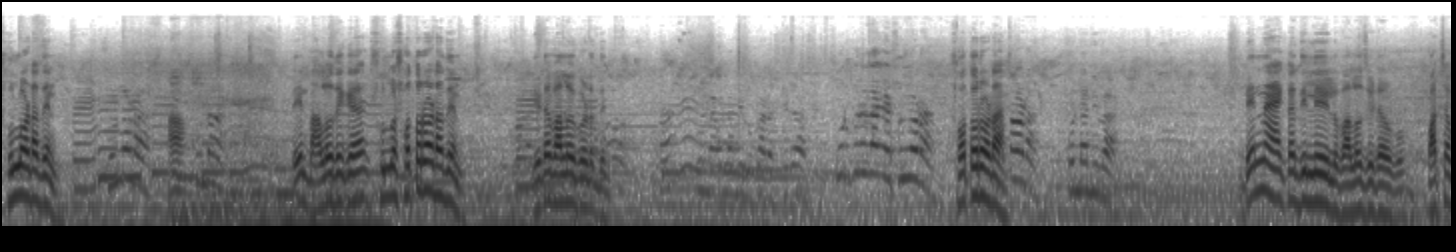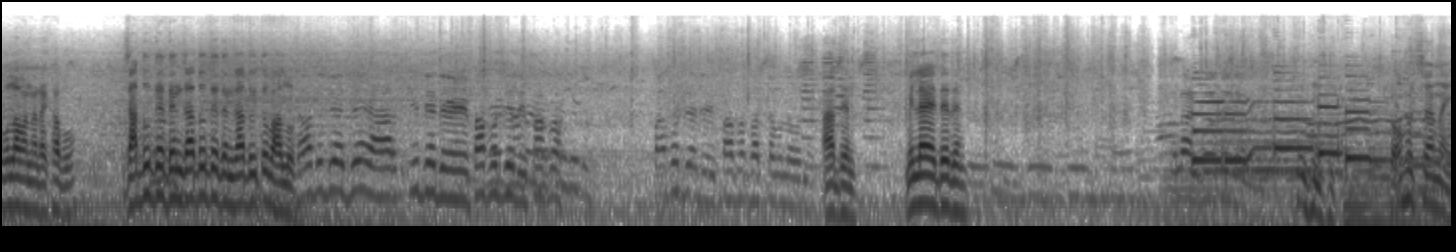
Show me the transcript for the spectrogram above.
ষোলোটা দেন। হ্যাঁ। দেন, ভালো দেখে। ষোলো, সতেরোটা দেন। যেটা ভালো করে দেন। সতেরোটা। দেন না, একটা দিলে এলো ভালো যেটা হব। বাচ্চা বলা বানারা খাব জাদুতে দেন জাদুতে দেন, জাদুই তো ভালো। আর দে, পাপড় দে, পাপড়। আর দেন মিলাই দে দেন। সমস্যা নাই।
